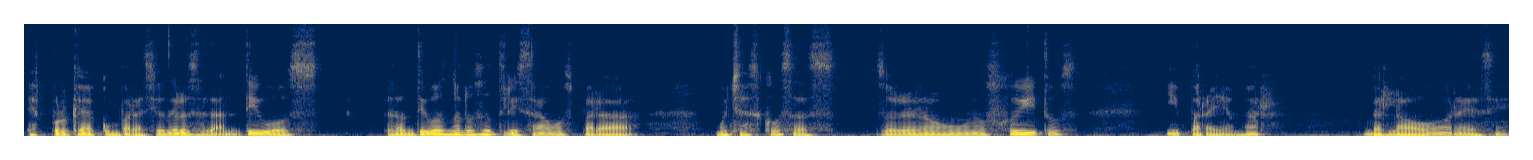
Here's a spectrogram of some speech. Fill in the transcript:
es porque a comparación de los antiguos, los antiguos no los utilizábamos para muchas cosas, solo eran unos jueguitos y para llamar, ver la hora y así.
